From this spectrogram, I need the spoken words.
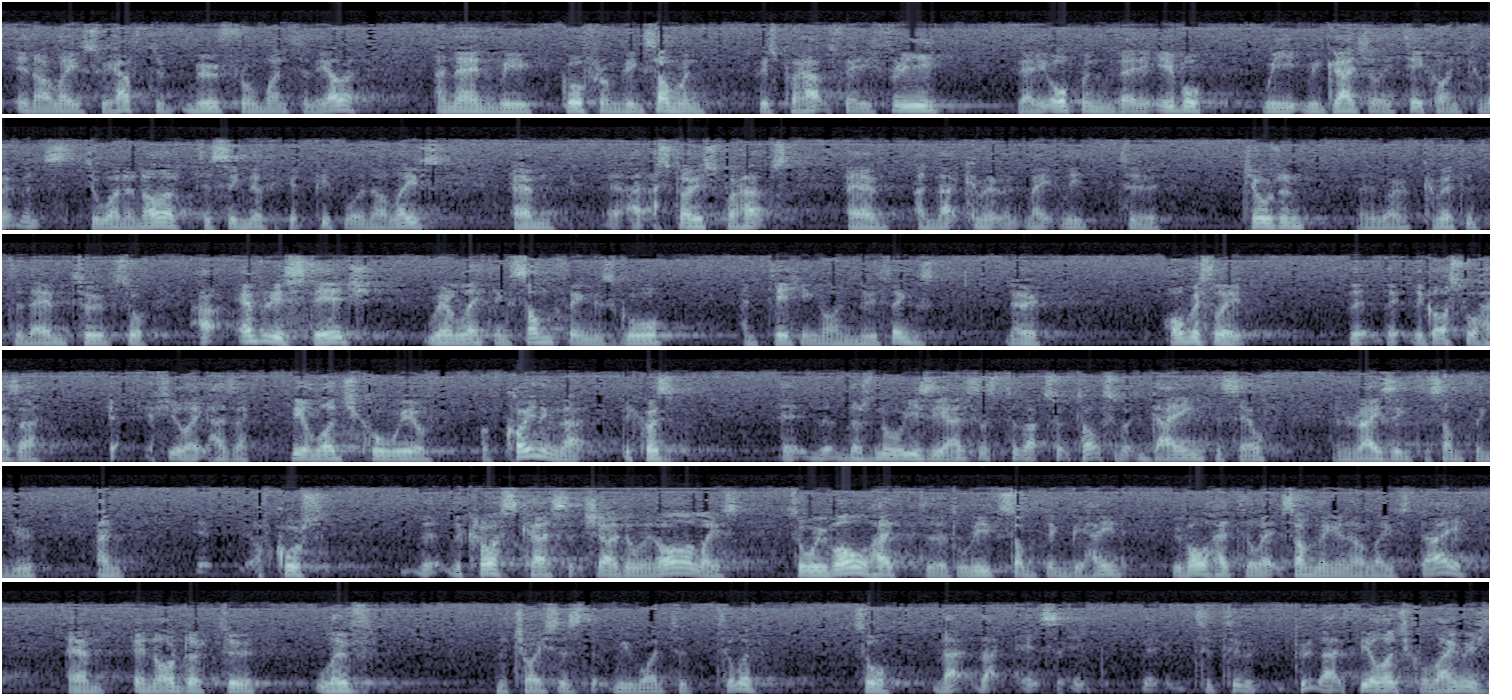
in our lives. We have to move from one to the other. And then we go from being someone who's perhaps very free, very open, very able, we, we gradually take on commitments to one another, to significant people in our lives, um, a, spouse perhaps, um, and that commitment might lead to children, and we're committed to them too. So at every stage, we're letting some things go and taking on new things. Now, obviously, the, the, the gospel has a, if you like, has a theological way of, of coining that because it, there's no easy answers to that. So it talks about dying to self and rising to something new. And of course, the, the cross casts its shadow in all our lives. So we've all had to leave something behind. We've all had to let something in our lives die um, in order to live the choices that we wanted to live. So that, that it's, it, to, to put that theological language,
